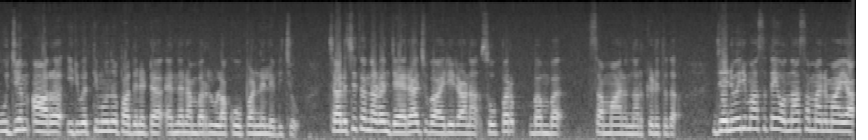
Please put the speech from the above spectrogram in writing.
പൂജ്യം ആറ് ഇരുപത്തിമൂന്ന് പതിനെട്ട് എന്ന നമ്പറിലുള്ള കൂപ്പണിന് ലഭിച്ചു. ചലച്ചിത്ര നടൻ ജയരാജ് വാര്യരാണ് സൂപ്പർ ബമ്പർ സമ്മാനം നറുക്കെടുത്തത്. ജനുവരി മാസത്തെ ഒന്നാം സമ്മാനമായ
